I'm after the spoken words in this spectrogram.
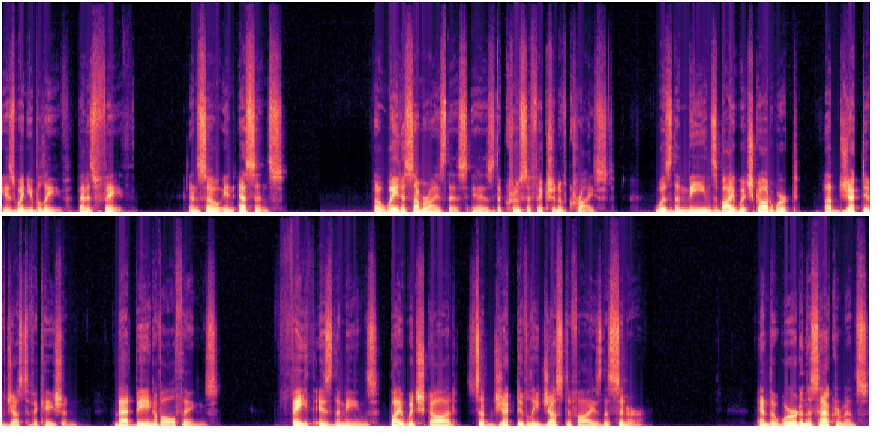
is when you believe. That is faith. And so, in essence, a way to summarize this is the crucifixion of Christ was the means by which God worked objective justification, that being of all things. Faith is the means by which God subjectively justifies the sinner and the Word and the sacraments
